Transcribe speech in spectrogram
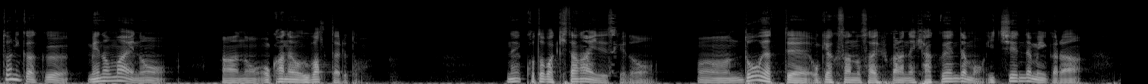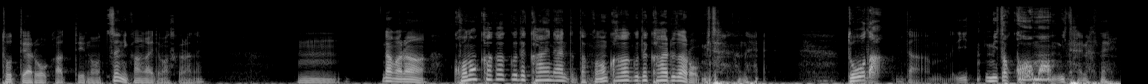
とにかく目の前のあのお金を奪ったると。ね、言葉汚いですけど、うん、どうやってお客さんの財布からね、100円でも1円でもいいから取ってやろうかっていうのを常に考えてますからね。うん。だから、この価格で買えないんだったらこの価格で買えるだろうみたいなね。どうだ？みたいな。水戸黄門みたいなね。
